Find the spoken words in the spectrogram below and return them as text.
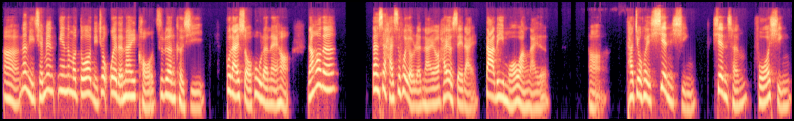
啊，那你前面念那么多，你就为了那一口，是不是很可惜？不来守护了呢？哈，然后呢，但是还是会有人来哦，还有谁来？大力魔王来了啊，他就会现形。现成佛形，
